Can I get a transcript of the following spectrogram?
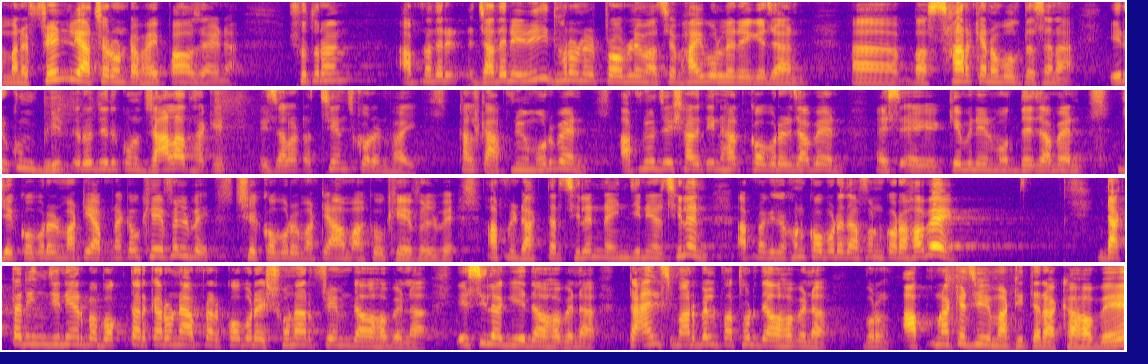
মানে ফ্রেন্ডলি আচরণটা ভাই পাওয়া যায় না। সুতরাং আপনাদের, যাদের এই ধরনের প্রবলেম আছে, ভাই বললে রেগে যান বা স্যার কেন বলতেছে না? এরকম ভিতরে যদি কোনো জ্বালা থাকে, এই জ্বালাটা চেঞ্জ করেন ভাই। কালকে আপনিও মরবেন, আপনিও যে সাড়ে তিন হাত কবরে যাবেন কেবিনের মধ্যে যাবেন, যে কবরের মাটি আপনাকেও খেয়ে ফেলবে, সে কবরের মাটি আমাকেও খেয়ে ফেলবে। আপনি ডাক্তার ছিলেন না, ইঞ্জিনিয়ার ছিলেন? আপনাকে যখন কবরে দাফন করা হবে ডাক্তার, ইঞ্জিনিয়ার বা বক্তার কারণে আপনার কবরে সোনার ফ্রেম দেওয়া হবে না এসি লাগিয়ে দেওয়া হবে না টাইলস মার্বেল পাথর দেওয়া হবে না, বরং আপনাকে যে মাটিতে রাখা হবে,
